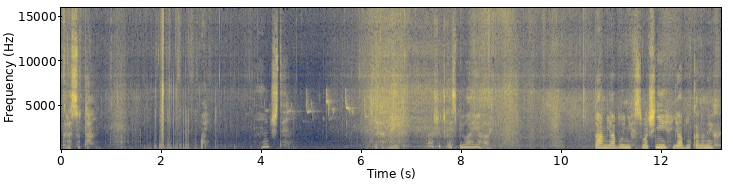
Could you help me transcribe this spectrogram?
красота. Ой. Бачите? І гарненькі. Пташечка співає гарно. Там яблуні смачні, яблука на них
